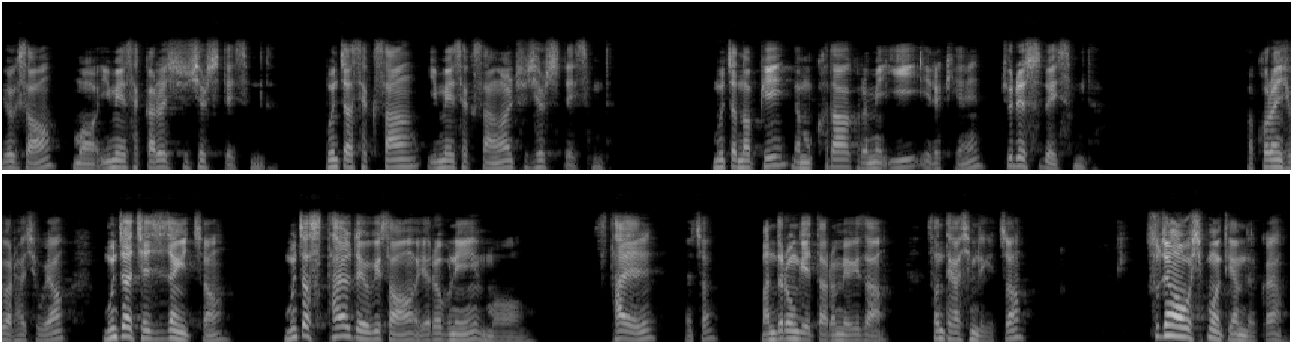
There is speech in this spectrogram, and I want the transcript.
여기서 뭐 이메일 색깔을 주실 수도 있습니다. 문자 색상, 이메일 색상을 주실 수도 있습니다. 문자 높이 너무 크다 그러면 2 이렇게 줄일 수도 있습니다. 뭐 그런 식으로 하시고요. 문자 재지정 있죠. 문자 스타일도 여기서 여러분이 뭐 스타일 그렇죠? 만들어 온 게 있다 그러면 여기서 선택하시면 되겠죠. 수정하고 싶으면 어떻게 하면 될까요?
